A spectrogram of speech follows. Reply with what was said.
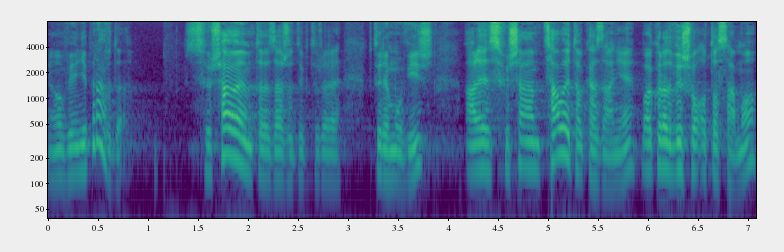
Ja mówię, nieprawda. Słyszałem te zarzuty, które, które mówisz, ale słyszałem całe to kazanie, bo akurat wyszło o to samo.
